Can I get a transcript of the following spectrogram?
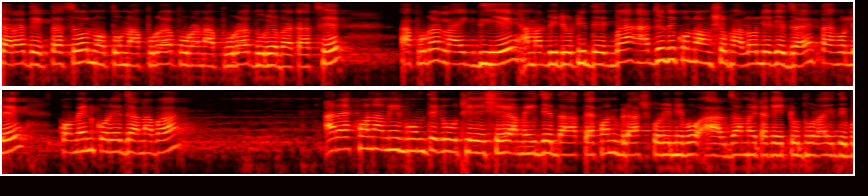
যারা দেখতেছো, নতুন আপুরা, পুরান আপুরা, দূরে বা কাছে আপুরা লাইক দিয়ে আমার ভিডিওটি দেখবা। আর যদি কোনো অংশ ভালো লেগে যায়, তাহলে কমেন্ট করে জানাবা। আর এখন আমি ঘুম থেকে উঠে এসে আমি যে দাঁত এখন ব্রাশ করে নেব, আর জামাইটাকে একটু ধোলাই দিব।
